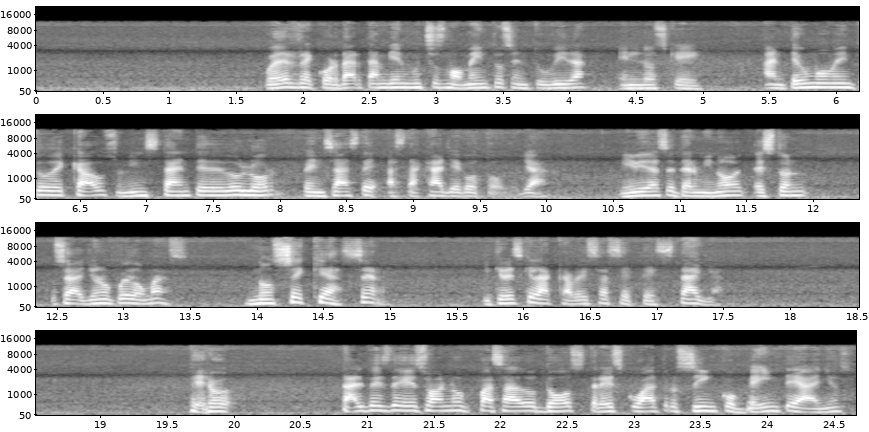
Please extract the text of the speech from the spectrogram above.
Puedes recordar también muchos momentos en tu vida en los que ante un momento de caos, un instante de dolor, pensaste, hasta acá llegó todo, ya, mi vida se terminó, esto, o sea, yo no puedo más, no sé qué hacer. Y crees que la cabeza se te estalla pero tal vez de eso han pasado 2, 3, 4, 5, 20 años.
